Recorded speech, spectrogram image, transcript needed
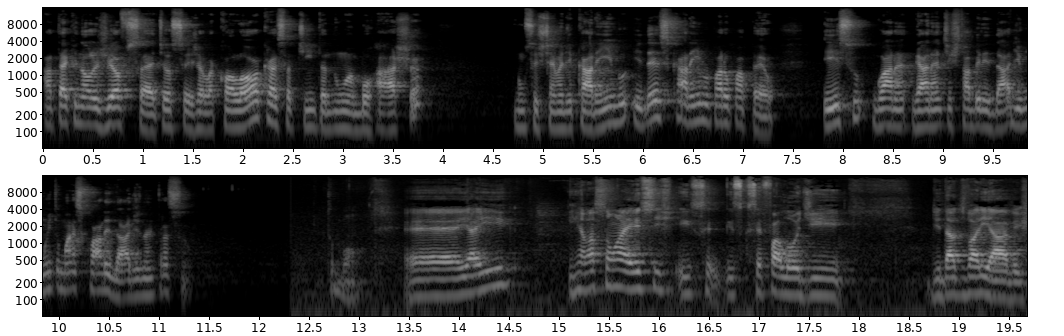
a tecnologia offset, ou seja, ela coloca essa tinta numa borracha, num sistema de carimbo e desse carimbo para o papel. Isso garante estabilidade e muito mais qualidade na impressão. Muito bom. É, e aí, em relação a esses, isso, que você falou de, de dados variáveis,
